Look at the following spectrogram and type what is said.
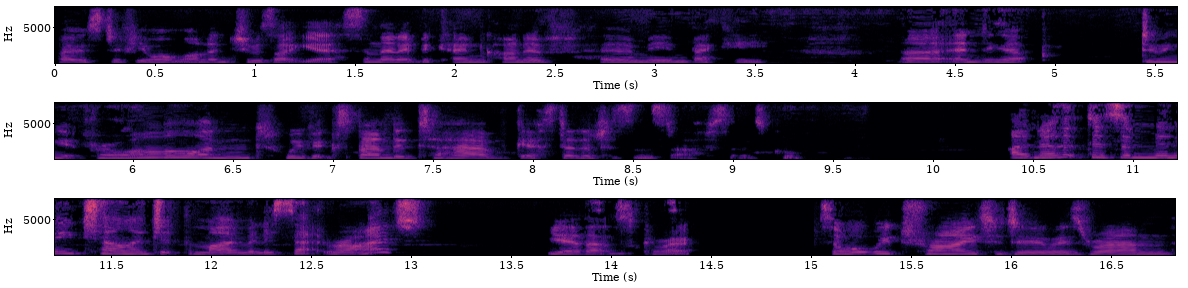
post if you want one," and she was like, "Yes." And then it became kind of her, me, and Becky uh, ending up doing it for a while, and we've expanded to have guest editors and stuff. So it's cool. I know that there's a mini challenge at the moment. Is that right? Yeah, that's correct. So what we try to do is run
